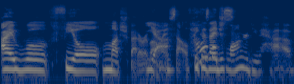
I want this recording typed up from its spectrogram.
I will feel much better about Yeah. myself How because I just longer do you have?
